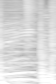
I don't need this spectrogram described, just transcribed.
rain.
